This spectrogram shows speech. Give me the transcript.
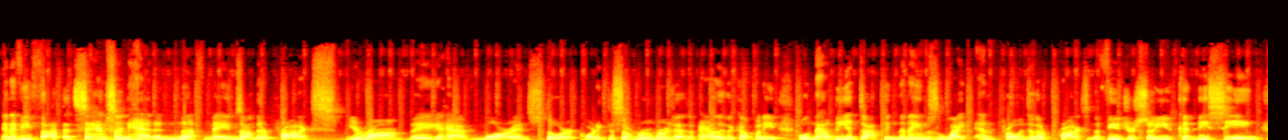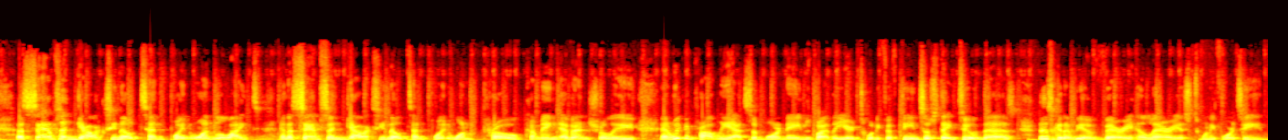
And if you thought that Samsung had enough names on their products, you're wrong. They have more in store according to some rumors, as apparently the company will now be adopting the names Lite and Pro into their products in the future. So you could be seeing a Samsung Galaxy Note 10.1 Lite and a Samsung Galaxy Note 10.1 Pro coming eventually. And we could probably add some more names by the year 2015, so stay tuned as this is going to be a very hilarious 2014.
